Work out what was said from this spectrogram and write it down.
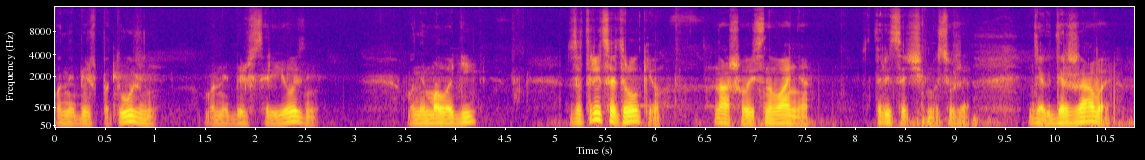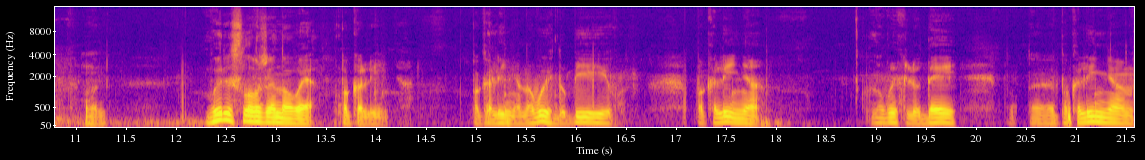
Вони більш потужні, вони більш серйозні, вони молоді. За 30 років нашого існування, 30 чимось уже, як держави, виросло вже нове покоління. Покоління нових дубів, покоління нових людей, е, покоління.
